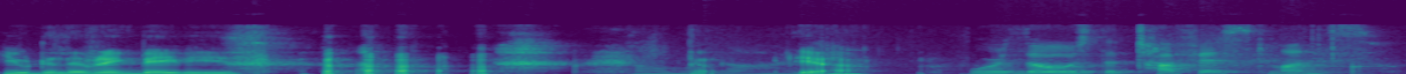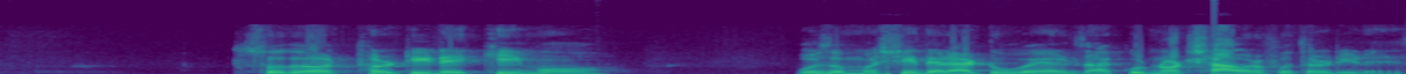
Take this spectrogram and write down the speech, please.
you delivering babies. oh my god. Yeah. Were those the toughest months? So the 30 day chemo was a machine that I had to wear. I could not shower for 30 days.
